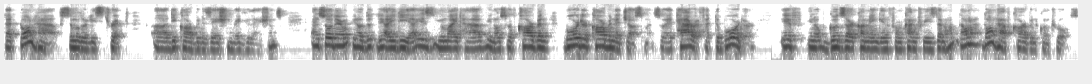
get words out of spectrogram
that don't have similarly strict uh, decarbonization regulations? And so there, you know, the, the idea is you might have, you know, sort of carbon border carbon adjustments, so a tariff at the border if you know goods are coming in from countries that don't, don't have carbon controls.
